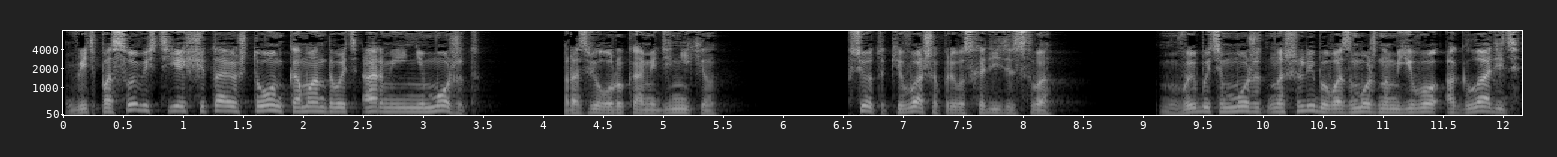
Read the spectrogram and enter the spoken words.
ведь по совести я считаю, что он командовать армией не может, — развел руками Деникин. Все-таки ваше превосходительство. Вы, быть может, нашли бы возможным его огладить,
